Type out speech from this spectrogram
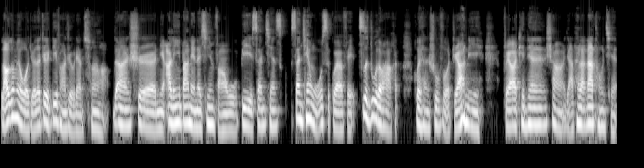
劳根维，我觉得这个地方是有点村哈，但是你二零一八年的新房五 B 三千三千五 square feet 自住的话很会很舒服，只要你不要天天上亚特兰大通勤，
